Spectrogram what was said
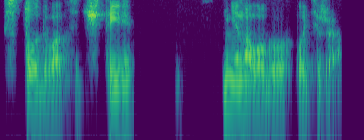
124 неналоговых платежа.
